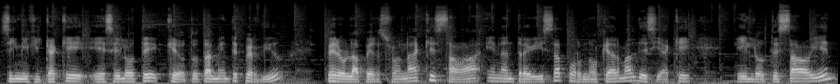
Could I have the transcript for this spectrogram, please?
Significa que ese lote quedó totalmente perdido, pero la persona que estaba en la entrevista, por no quedar mal, decía que el lote estaba bien,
